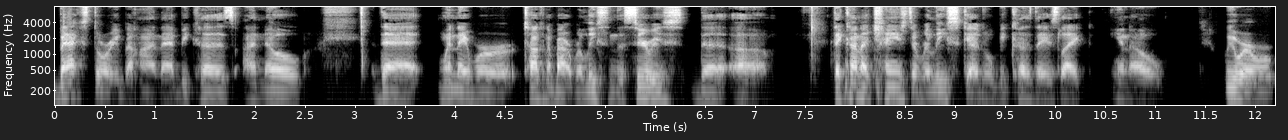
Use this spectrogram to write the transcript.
backstory behind that because I know that when they were talking about releasing the series, the uh, they kind of changed the release schedule because there's like you know we were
